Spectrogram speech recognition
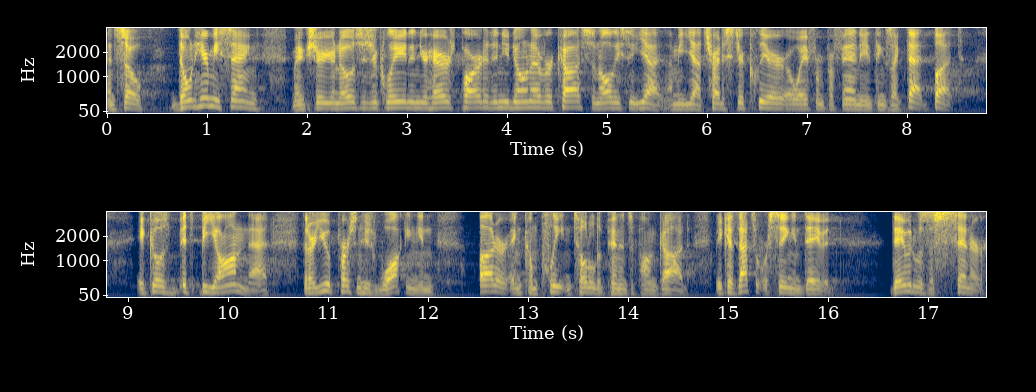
And so don't hear me saying, make sure your noses are clean and your hair is parted and you don't ever cuss and all these things. Yeah, I mean, yeah, try to steer clear away from profanity and things like that. But it goes, it's beyond that. That are you a person who's walking in utter and complete and total dependence upon God? Because that's what we're seeing in David. David was a sinner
